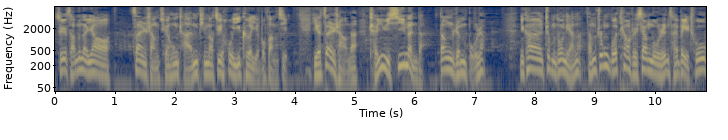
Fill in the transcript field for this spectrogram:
所以咱们呢要赞赏全红婵拼到最后一刻也不放弃，也赞赏呢陈芋汐们的当仁不让。你看，这么多年了，咱们中国跳水项目人才辈出，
